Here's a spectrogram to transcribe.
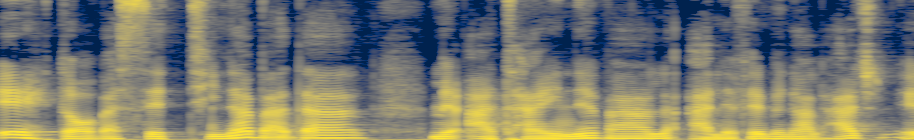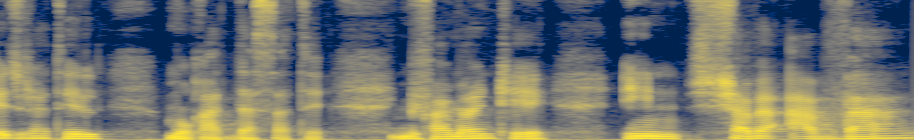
اهدا و ستینه بدل معتین و الف من الحجر اجرت المقدسته میفرمایند که این شب اول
